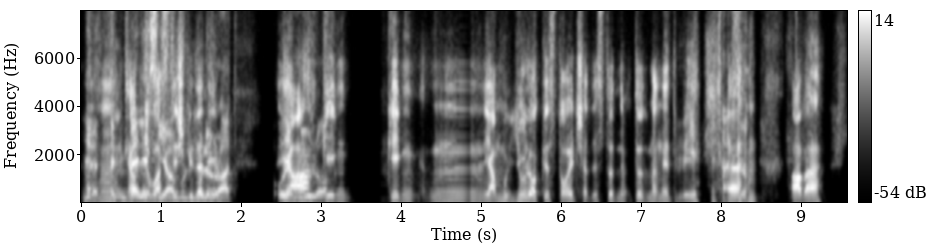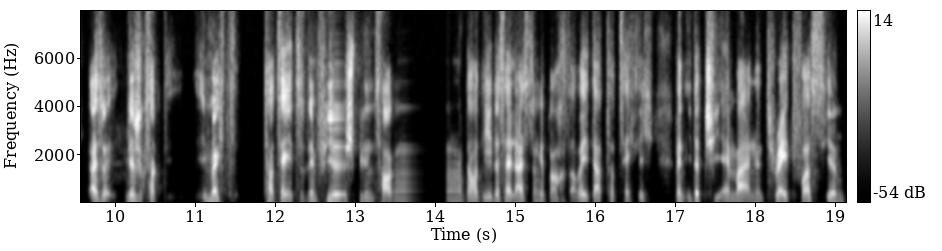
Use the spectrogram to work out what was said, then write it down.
Mhm, ich glaub, du warst die Spieler, die- ja, Muloch. gegen, gegen, mh, ja, Julok ist Deutscher, das tut, tut mir nicht weh. Also, Ähm, aber, also, wie schon gesagt, ich möchte tatsächlich zu den vier Spielen sagen, da hat jeder seine Leistung gebracht, aber ich da tatsächlich, wenn ich der GM war, einen Trade forcieren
